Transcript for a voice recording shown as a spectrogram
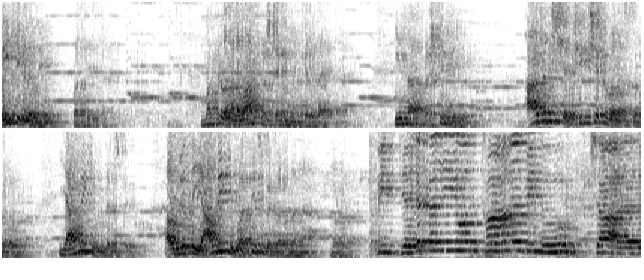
ರೀತಿಗಳಲ್ಲಿ ವರ್ತಿಸಿದ್ದಾರೆ ಮಕ್ಕಳು ಹಲವಾರು ಪ್ರಶ್ನೆಗಳನ್ನು ಕೇಳ್ತಾ ಇರ್ತಾರೆ. ಇಂತಹ ಪ್ರಶ್ನೆಗಳಿಗೆ ಆದರ್ಶ ಶಿಕ್ಷಕರು ಅನಿಸ್ಕೊಂಡವರು ಯಾವ ರೀತಿ ಉತ್ತರಿಸಬೇಕು? ಅವ್ರ ಜೊತೆ ಯಾವ ರೀತಿ ವರ್ತಿಸಬೇಕು ಅನ್ನೋದನ್ನ ನೋಡೋಣ. ವಿದ್ಯೆಯ ಕಲಿಯೋ ಸ್ಥಾನವಿದು ಶಾರದ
